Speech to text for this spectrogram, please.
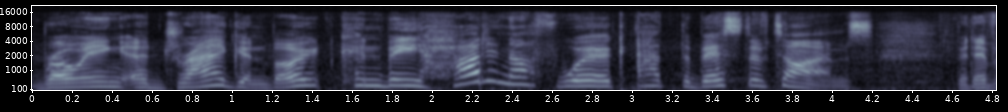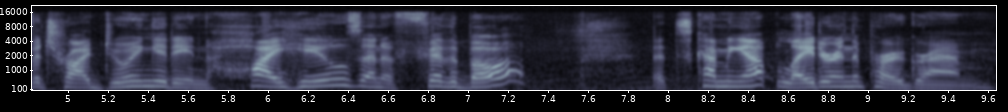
Rowing a dragon boat can be hard enough work at the best of times. But ever tried doing it in high heels and a feather boa? That's coming up later in the program.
